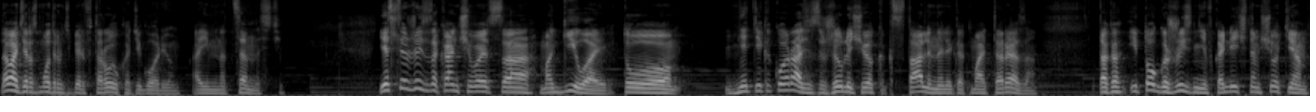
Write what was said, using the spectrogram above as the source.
Давайте рассмотрим теперь вторую категорию, а именно ценности. Если жизнь заканчивается могилой, то нет никакой разницы, жил ли человек как Сталин или как мать Тереза, так как итог жизни в конечном счете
